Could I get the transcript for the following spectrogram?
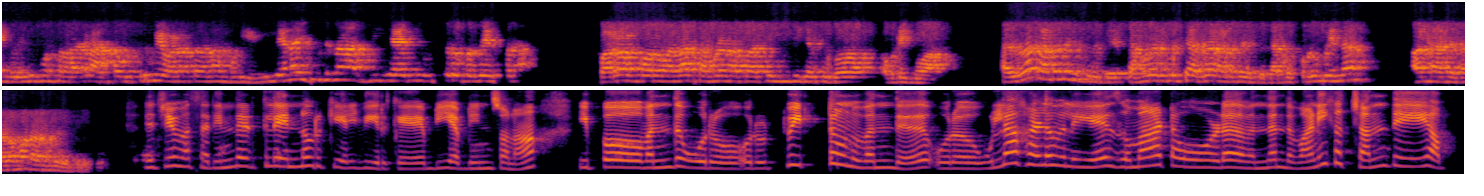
எங்களை இது பண்றாங்க அந்த ஒற்றுமையை வளர்த்தாதான் முடியும். இல்லைன்னா இப்படிதான் பிஜேபி உத்தரப்பிரதேசம் பரவ போறவங்க தமிழனை பார்த்து ஹிந்தி கத்துக்கோ அப்படிங்குவான். அதுதான் நடந்துகிட்டு இருக்கு. தமிழர்களுக்கு அதுதான் நடந்துகிட்டு இருக்கு. அந்த கொடுமை தான் அந்த காலமா நடந்துகிட்டு இருக்கு. நிச்சயமா சார். இந்த இடத்துல இன்னொரு கேள்வி இருக்கு? எப்படி அப்படின்னு சொன்னா இப்போ வந்து ஒரு ஒரு ட்விட் ஒன்று வந்து ஒரு உலக அளவுலயே ஜொமேட்டோவோட வந்து அந்த வணிக சந்தையே அப்படி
